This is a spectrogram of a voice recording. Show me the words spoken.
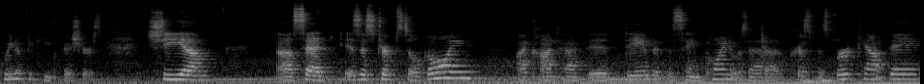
queen of the kingfishers. She um, uh, said, "Is this trip still going?" I contacted Dave at the same point. It was at a Christmas bird count day,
